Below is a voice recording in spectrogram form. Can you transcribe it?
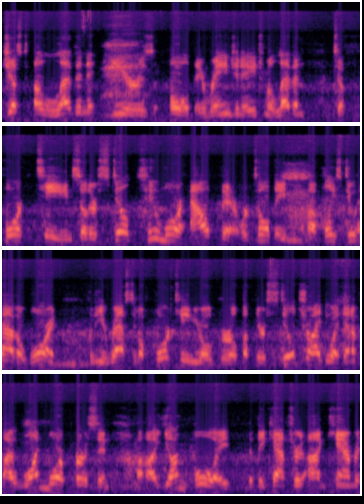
just 11 years old. They range in age from 11 to 14. So there's still two more out there. We're told the uh, police do have a warrant for the arrest of a 14 year old girl, but they're still trying to identify one more person, a young boy that they captured on camera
